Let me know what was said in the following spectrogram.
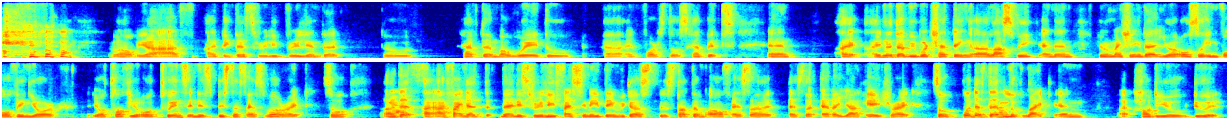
Oh yeah I, I think that's really brilliant that to have them a way to uh, enforce those habits. And I, I know that we were chatting uh, last week, and then you were mentioning that you are also involving your your 12 year old twins in this business as well, right? So uh, yes. that I, I, find that that is really fascinating because to start them off as a as a, at a young age, right? So what does that look like, and uh, how do you do it?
